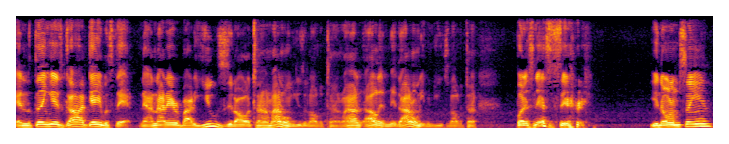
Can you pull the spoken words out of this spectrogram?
And the thing is, God gave us that. Now, not everybody uses it all the time. I don't use it all the time. I, I'll admit, I don't even use it all the time. But it's necessary. You know what I'm saying?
